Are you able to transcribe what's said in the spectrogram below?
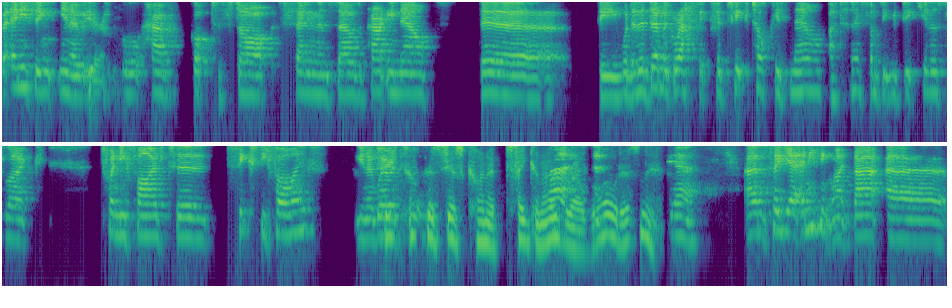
but anything you know, if yeah. people have got to start selling themselves, apparently now the the what are the demographic for TikTok is now I don't know something ridiculous like 25 to 65. You know, TikTok has just kind of taken over our world, hasn't it? Yeah. Um, so yeah, anything like that, uh,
